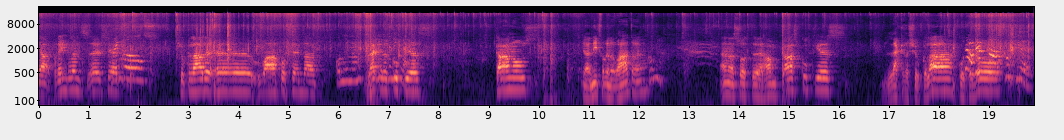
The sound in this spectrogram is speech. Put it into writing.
Ja, Pringles eh. Pringles. Chocolade eh wafels zijn dat. Kom je mama? Lekkere koekjes. Kano's. Ja, niet voor in het water. Hè. En een soort uh, ham-kaaskoekjes. Lekkere chocola. Nou, kaaskoekjes.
